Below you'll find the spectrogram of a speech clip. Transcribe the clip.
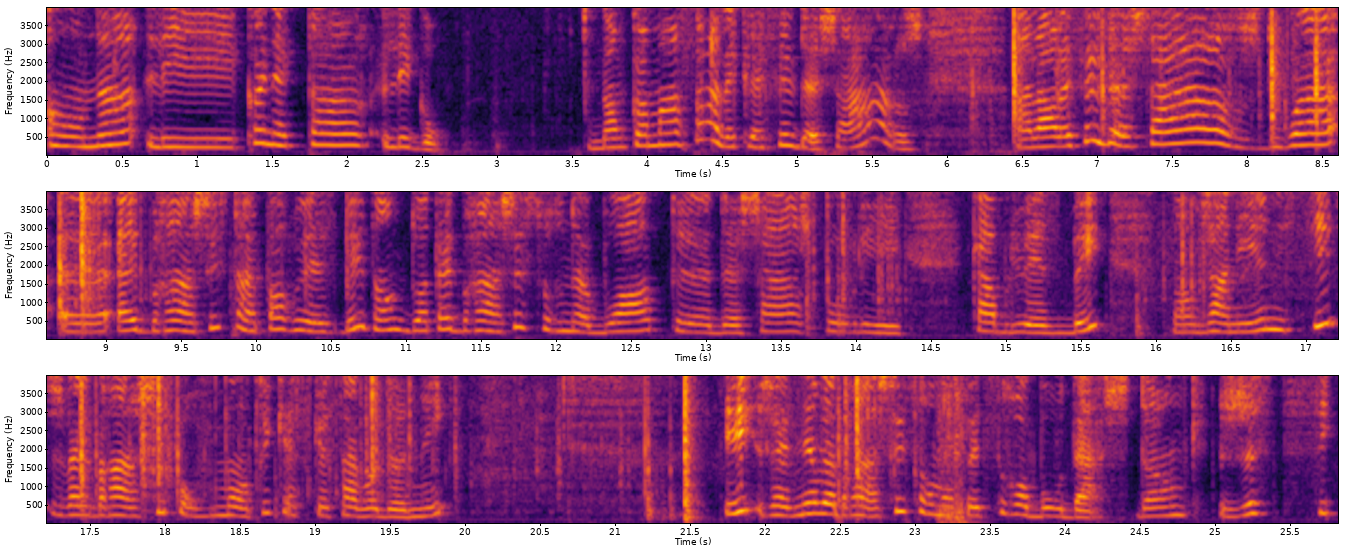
on a les connecteurs Lego. Donc, commençons avec le fil de charge. Alors, le fil de charge doit euh, être branché, c'est un port USB, donc doit être branché sur une boîte euh, de charge pour les câbles USB. Donc, j'en ai une ici. Je vais le brancher pour vous montrer qu'est-ce que ça va donner. Et je vais venir le brancher sur mon petit robot Dash. Donc, juste ici.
